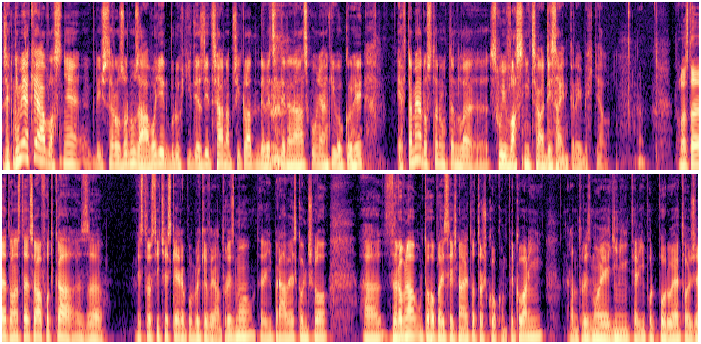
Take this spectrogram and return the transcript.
Řekni mi, jak já vlastně, když se rozhodnu závodit, budu chtít jezdit třeba například 911 nějaký okruhy, jak tam já dostanu tenhle svůj vlastní třeba design, který bych chtěl? Tohle je, tohle je třeba fotka z mistrovství České republiky v Gran Turismu, který právě skončilo. Zrovna u toho PlayStationu je to trošku komplikovaný. Gran Turismo je jediný, který podporuje to, že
